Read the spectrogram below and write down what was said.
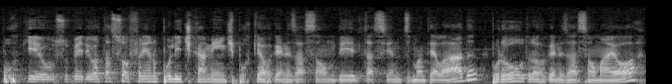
porque o superior está sofrendo politicamente porque a organização dele está sendo desmantelada por outra organização maior.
